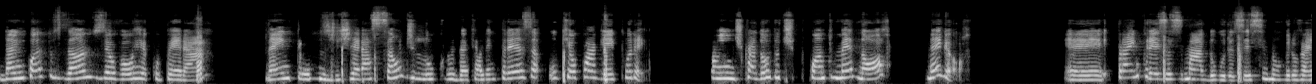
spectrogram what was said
Então, em quantos anos eu vou recuperar, né, em termos de geração de lucro daquela empresa, o que eu paguei por ela? Então, um indicador do tipo quanto menor, melhor. É, para empresas maduras, esse número vai,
